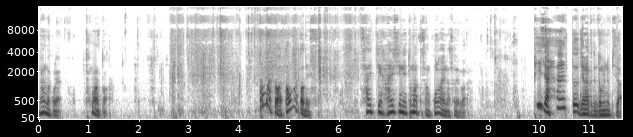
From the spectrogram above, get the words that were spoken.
なんだこれトマト。トマトはトマトです。最近配信にトマトさん来ないな、そういえば。ピザハットじゃなくてドミノピザ。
